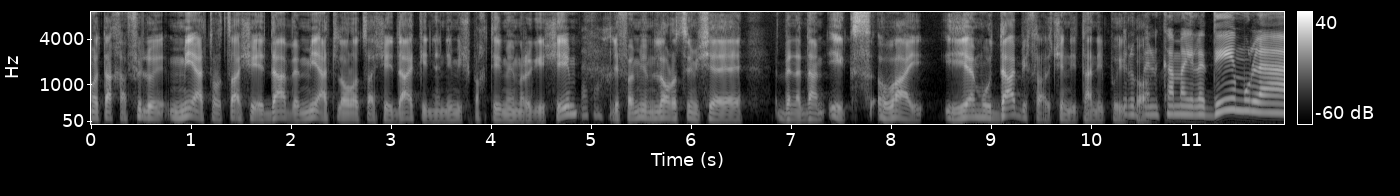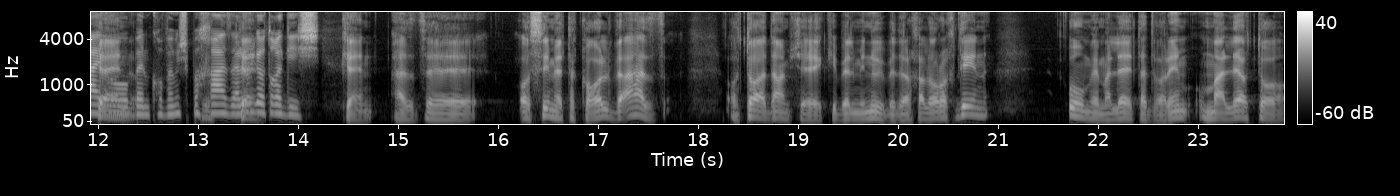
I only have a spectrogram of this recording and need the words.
אותך אפילו מי את רוצה שידע ומי את לא רוצה שידע, כי עניינים משפחתיים הם רגישים. בטח. לפעמים לא רוצים שבן אדם X או Y יהיה מודע בכלל שניתן ייפוי כוח. כאילו בין כמה ילדים אולי, כן, או בין קרובי משפחה, כן, זה עלול להיות רגיש. כן, אז uh, עושים את הכל, ואז אותו אדם שקיבל מינוי, בדרך כלל עורך דין, הוא ממלא את הדברים, הוא מעלה אותו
